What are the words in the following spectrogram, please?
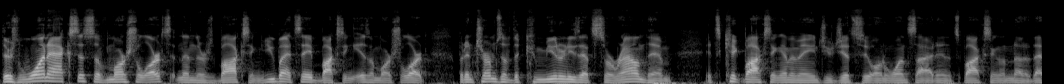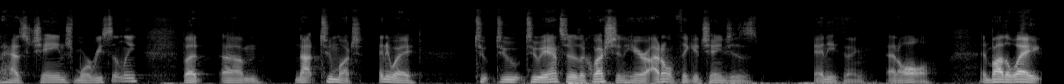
There's one axis of martial arts, and then there's boxing. You might say boxing is a martial art, but in terms of the communities that surround them, it's kickboxing, MMA, and jiu-jitsu on one side, and it's boxing on another. That has changed more recently, but um, not too much. Anyway to to to answer the question here, I don't think it changes anything at all. And by the way,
